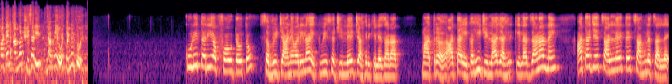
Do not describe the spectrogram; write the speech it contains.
हॉटेल अंगण शेजारी टाकळी रोड पंढरपूर कुणीतरी अफवा उठवतो. सव्वीस जानेवारीला एकवीस जिल्हे जाहीर केले जाणार. मात्र आता एकही जिल्हा जाहीर केला जाणार नाही. आता जे चाललंय ते चांगलं चाललंय.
